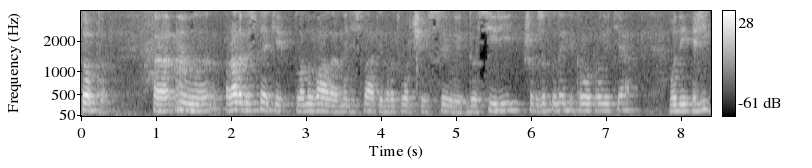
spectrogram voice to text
Тобто е, Рада безпеки планувала надіслати миротворчі сили до Сірії, щоб зупинити кровопролиття. Вони рік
